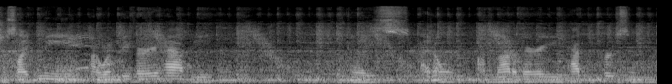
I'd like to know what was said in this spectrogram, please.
Just like me, I wouldn't be very happy. Because I don't, I'm not a very happy person.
